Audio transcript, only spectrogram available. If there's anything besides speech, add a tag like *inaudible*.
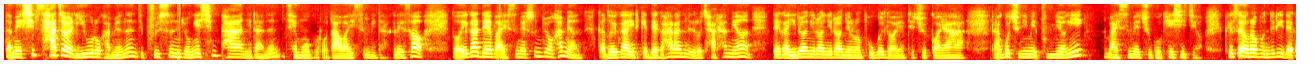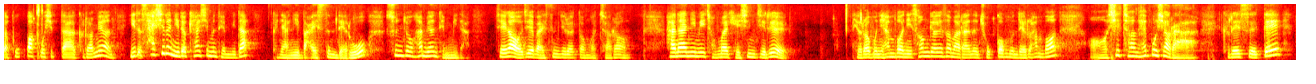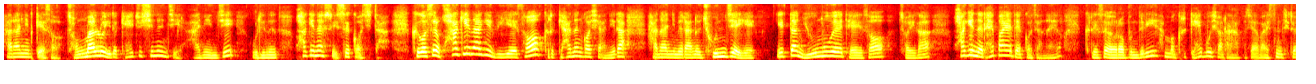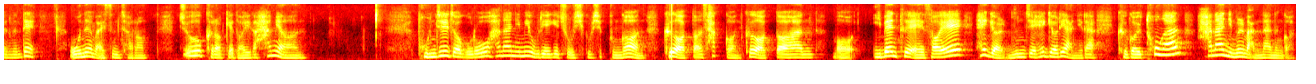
그다음에 14절 이후로 가면은 불순종의 심판이라는 제목으로 나와 있습니다. 그래서 너희가 내 말씀에 순종하면, 그러니까 너희가 이렇게 내가 하라는 대로 잘하면 내가 이런 이런 이런 이런 복을 너희한테 줄 거야라고 주님이 분명히 말씀해 주고 계시죠. 그래서 여러분들이 내가 복 받고 싶다 그러면 사실은 이렇게 하시면 됩니다. 그냥 이 말씀대로 순종하면 됩니다. 제가 어제 말씀드렸던 것처럼 하나님이 정말 계신지를 여러분이 한번 이 성경에서 말하는 조건문대로 한번 어, 실천해 보셔라. 그랬을 때 하나님께서 정말로 이렇게 해주시는지 아닌지 우리는 확인할 수 있을 것이다. 그것을 확인하기 위해서 그렇게 하는 것이 아니라 하나님이라는 존재에 일단 유무에 대해서 저희가 확인을 해봐야 될 거잖아요. 그래서 여러분들이 한번 그렇게 해보셔라고 제가 말씀드렸는데 오늘 말씀처럼 쭉 그렇게 너희가 하면 본질적으로 하나님이 우리에게 주시고 싶은 건 그 어떤 사건, 그 어떠한 뭐 이벤트에서의 해결, 문제 해결이 아니라 그걸 통한 하나님을 만나는 것.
